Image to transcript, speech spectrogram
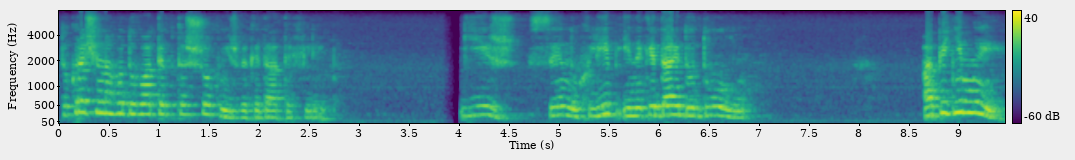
то краще нагодувати пташок, ніж викидати хліб. Їж, сину, хліб і не кидай додолу, а підніми,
